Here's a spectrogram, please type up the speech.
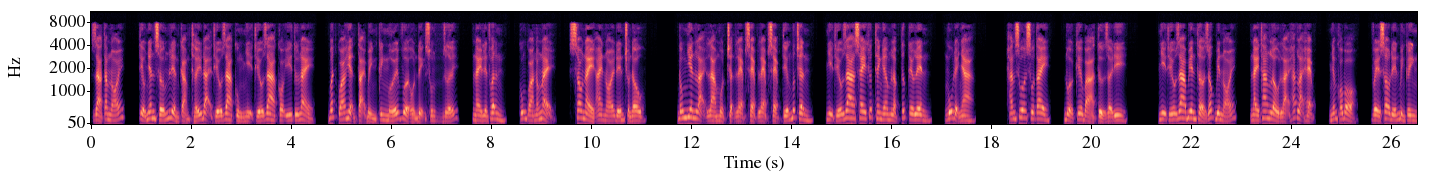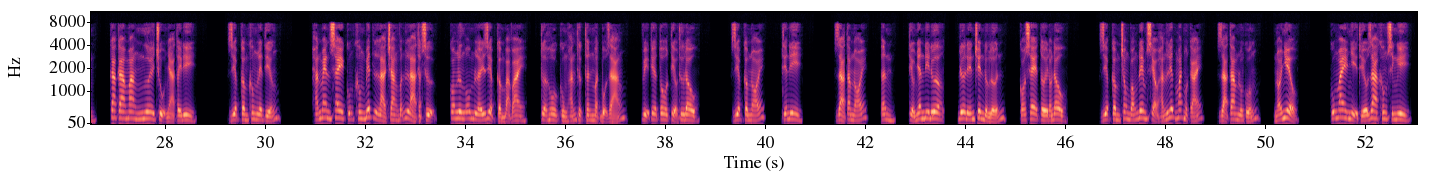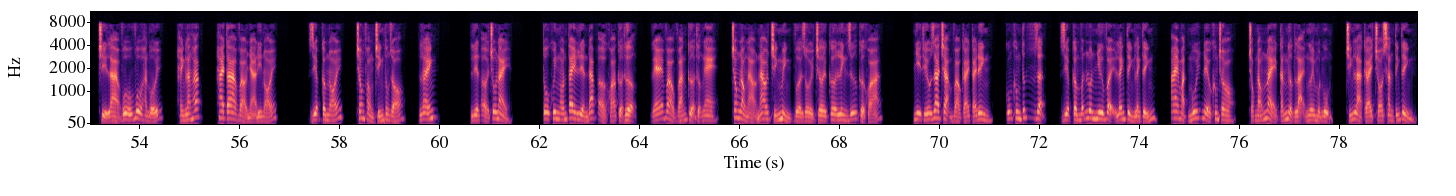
Giả tam nói, tiểu nhân sớm liền cảm thấy đại thiếu gia cùng nhị thiếu gia có ý tứ này, bất quá hiện tại bình kinh mới vừa ổn định xuống dưới, này liền phân, cũng quá nóng nảy, sau này ai nói đến chuẩn đâu. Đông nhiên lại là một trận lẹp xẹp lẹp xẹp tiếng bước chân, nhị thiếu gia say khướt thanh âm lập tức kêu lên, ngũ đệ nha. Hắn xua xua tay, đuổi kêu bà tử rời đi. Nhị thiếu gia biên thở dốc biên nói, này thang lầu lại hắc lại hẹp, nhẫm khó bỏ, về sau đến Bình Kinh, ca ca mang ngươi trụ nhà Tây đi. Diệp cầm không lên tiếng. Hắn men say cũng không biết là trang vẫn là thật sự, con lưng ôm lấy Diệp cầm bả vai, tựa hồ cùng hắn thực thân mật bộ dáng, vị kia tô tiểu thư đâu. Diệp cầm nói, tiến đi. Giả tam nói, ân, tiểu nhân đi đưa, đưa đến trên đường lớn, có xe tới đón đâu. Diệp cầm trong bóng đêm xẻo hắn liếc mắt một cái, giả tam luôn cuống, nói nhiều. Cũng may nhị thiếu ra không sinh nghi, chỉ là vô vô hàn bối, hành lang hắc, hai ta vào nhà đi nói. Diệp cầm nói, trong phòng chính thông gió, lãnh. Liền ở chỗ này. Tô khuynh ngón tay liền đáp ở khóa cửa thượng, ghé vào ván cửa thượng nghe, trong lòng ảo nao chính mình vừa rồi chơi cơ linh giữ cửa khóa. Nhị thiếu ra chạm vào cái cái đinh, cũng không tức giận, Diệp cầm vẫn luôn như vậy lanh tỉnh lanh tính, ai mặt mũi đều không cho, chọc nóng nảy cắn ngược lại ngươi một ngụm, chính là cái chó săn tính tình.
